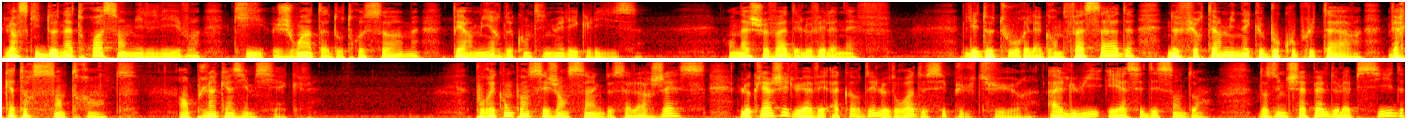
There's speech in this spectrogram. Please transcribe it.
lorsqu'il donna trois cent mille livres qui, jointes à d'autres sommes, permirent de continuer l'église. On acheva d'élever la nef. Les deux tours et la grande façade ne furent terminés que beaucoup plus tard, vers 1430, en plein quinzième siècle. Pour récompenser Jean V de sa largesse, le clergé lui avait accordé le droit de sépulture, à lui et à ses descendants, dans une chapelle de l'abside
